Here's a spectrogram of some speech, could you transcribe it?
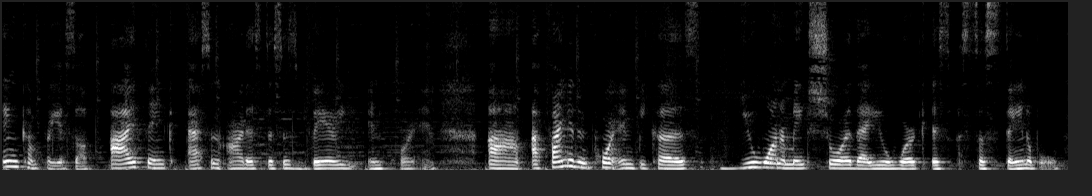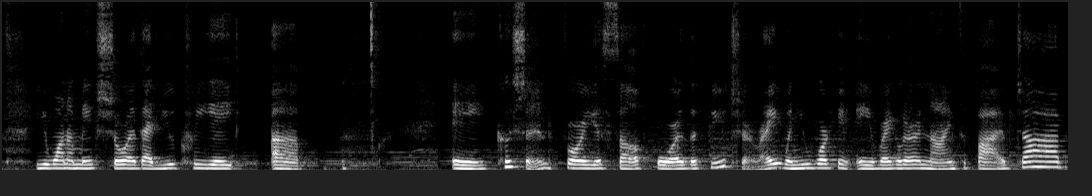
income for yourself. I think as an artist, this is very important. Um, I find it important because you want to make sure that your work is sustainable. You want to make sure that you create a a cushion for yourself for the future, right? When you work in a regular nine to five job,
